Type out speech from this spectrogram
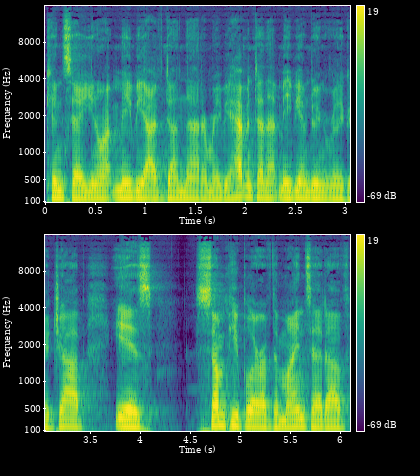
can say you know what maybe i've done that or maybe i haven't done that maybe i'm doing a really good job is some people are of the mindset of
